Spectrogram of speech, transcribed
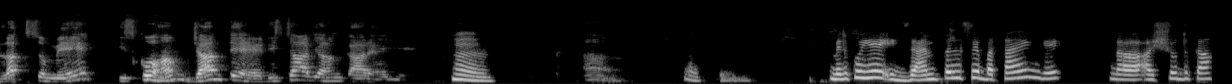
लक्ष्य में इसको हम्म। हम जानते हैं डिस्चार्ज अहंकार है ये। हम्म। हाँ। ओके। मेरे को ये एग्ज़ाम्पल से बताएँगे अशुद्ध का।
